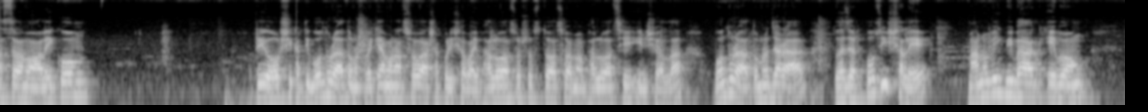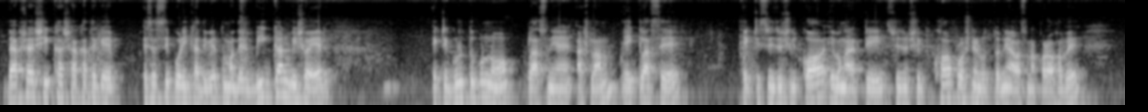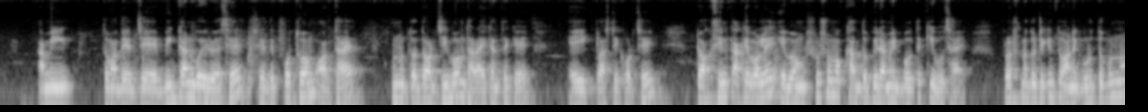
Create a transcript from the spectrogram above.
আসসালামু আলাইকুম। প্রিয় শিক্ষার্থী বন্ধুরা, তোমরা সবাই কেমন আছো? আশা করি সবাই ভালো আছো, সুস্থ আছো আমি ভালো আছি ইনশাল্লাহ বন্ধুরা, তোমরা যারা দু হাজার পঁচিশ সালে মানবিক বিভাগ এবং ব্যবসায় শিক্ষা শাখা থেকে এসএসসি পরীক্ষা দিবে, তোমাদের বিজ্ঞান বিষয়ের একটি গুরুত্বপূর্ণ ক্লাস নিয়ে আসলাম। এই ক্লাসে একটি সৃজনশীল ক এবং আরেকটি সৃজনশীল খ প্রশ্নের উত্তর নিয়ে আলোচনা করা হবে। আমি তোমাদের যে বিজ্ঞান বই রয়েছে, সেখান থেকে প্রথম অধ্যায়, উন্নততর জীবনধারা, এখান থেকে এই ক্লাসটি করছি। টক্সিন কাকে বলে এবং সুষম খাদ্য পিরামিড বলতে কী বোঝায়? প্রশ্ন দুটি কিন্তু অনেক গুরুত্বপূর্ণ।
